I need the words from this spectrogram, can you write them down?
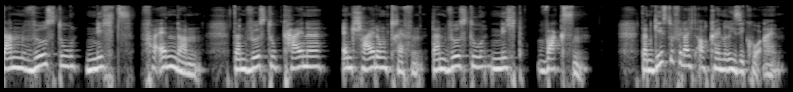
dann wirst du nichts verändern. Dann wirst du keine Entscheidung treffen. Dann wirst du nicht wachsen. Dann gehst du vielleicht auch kein Risiko ein.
